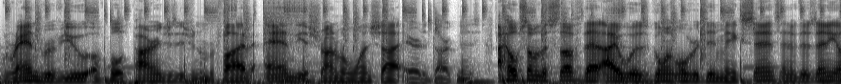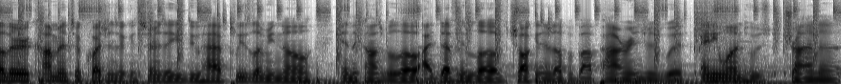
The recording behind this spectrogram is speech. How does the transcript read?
grand review of both Power Rangers issue number 5 and the Astronema one-shot Heir to Darkness. I hope some of the stuff that I was going over did make sense, and if there's any other comments or questions or concerns that you do have, please let me know in the comments below. I definitely love chalking it up about Power Rangers with anyone who's trying to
